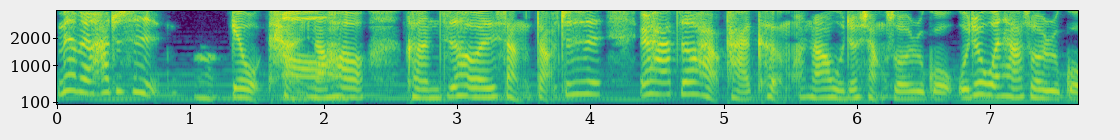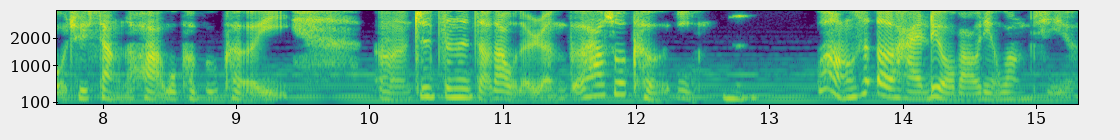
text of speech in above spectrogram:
没有没有，他就是嗯给我看，然后可能之后会上到，就是因为他之后还有开课嘛，然后我就想说，如果我就问他说，如果我去上的话，我可不可以？嗯，就是真的找到我的人格。他说可以，嗯，我好像是二还六吧，我有点忘记了。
